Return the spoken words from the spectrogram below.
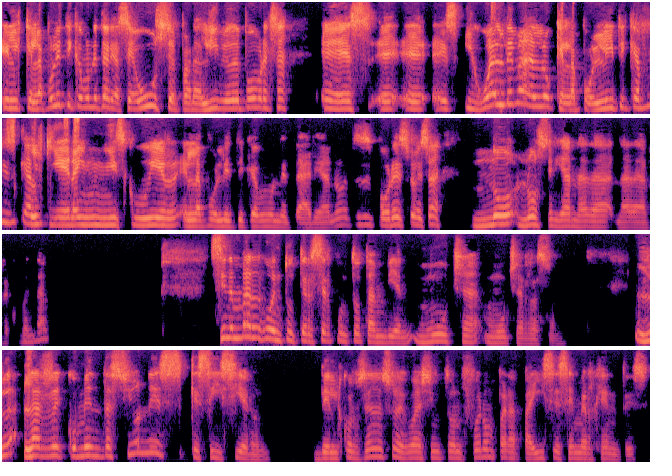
el que la política monetaria se use para alivio de pobreza es, eh, eh, es igual de malo que la política fiscal quiera inmiscuir en la política monetaria, ¿no? Entonces, por eso esa no, no sería nada, nada recomendable. Sin embargo, en tu tercer punto también, mucha, mucha razón. las recomendaciones que se hicieron del consenso de Washington fueron para países emergentes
